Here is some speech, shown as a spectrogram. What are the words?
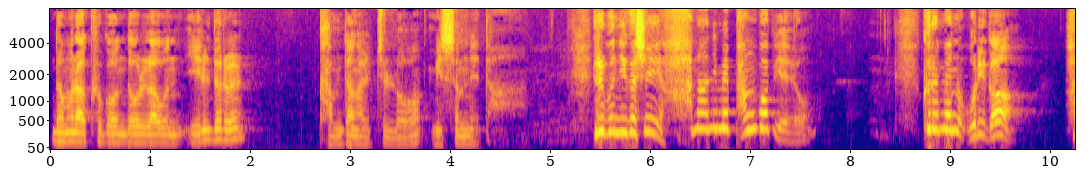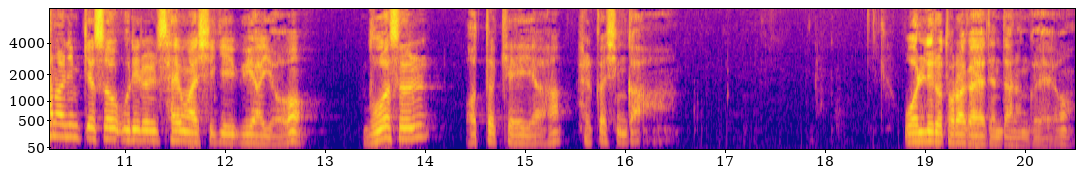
너무나 크고 놀라운 일들을 감당할 줄로 믿습니다. 여러분 이것이 하나님의 방법이에요. 그러면 우리가 하나님께서 우리를 사용하시기 위하여 무엇을 어떻게 해야 할 것인가? 원리로 돌아가야 된다는 거예요.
